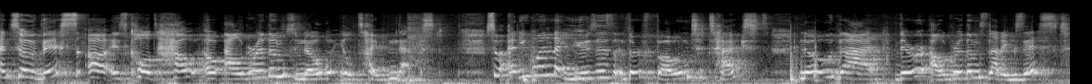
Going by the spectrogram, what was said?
And so this uh, is called how algorithms know what you'll type next. So anyone that uses their phone to text know that there are algorithms that exist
